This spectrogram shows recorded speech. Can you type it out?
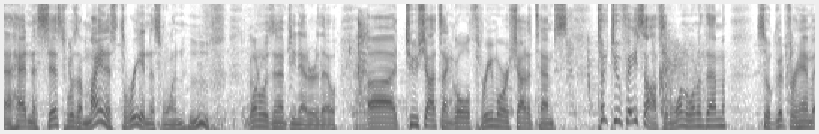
Uh, had an assist, was a minus three in this one. Oof. One was an empty netter, though. Uh, two shots on goal, three more shot attempts. Took two faceoffs and won one of them. So good for him.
